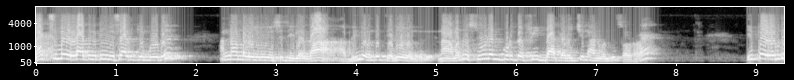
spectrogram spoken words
மேக்சிமம் எல்லாத்துக்கிட்டையும் விசாரிக்கும் போது அண்ணாமலை யூனிவர்சிட்டியில தான் அப்படின்னு வந்து தெரிய வந்தது. நான் வந்து ஸ்டூடெண்ட் கொடுத்த ஃபீட்பேக்கை வச்சு நான் வந்து சொல்றேன். இப்போ வந்து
